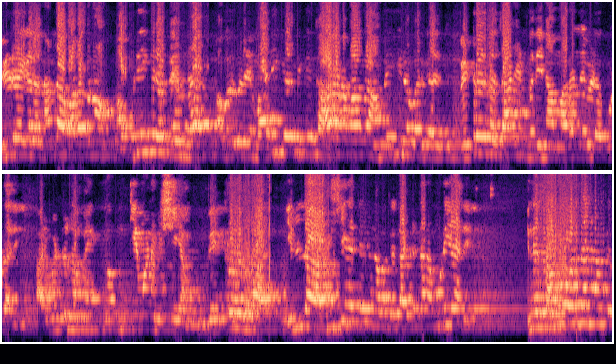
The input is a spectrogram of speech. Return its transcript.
பிள்ளைகளை நல்லா வளர்க்கணும் அப்படிங்கிற பேர்ல அவர்களுடைய வழிகளுக்கு காரணமாக அமைகிறவர்கள் பெற்றோர்கள் தான் என்பதை நாம் மறந்து விடக்கூடாது. அது மட்டும் இல்லாம இன்னும் முக்கியமான விஷயம் பெற்றோர்களால் எல்லா விஷயத்தையும் நமக்கு கற்றுத்தர முடியாது. இந்த சமூகம் தான் நமக்கு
